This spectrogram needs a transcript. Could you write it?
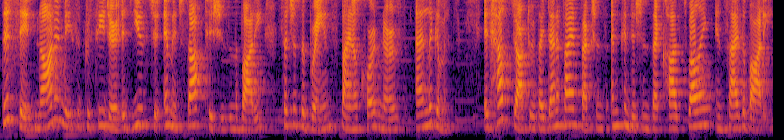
This safe, non-invasive procedure is used to image soft tissues in the body, such as the brain, spinal cord, nerves, and ligaments. It helps doctors identify infections and conditions that cause swelling inside the body.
